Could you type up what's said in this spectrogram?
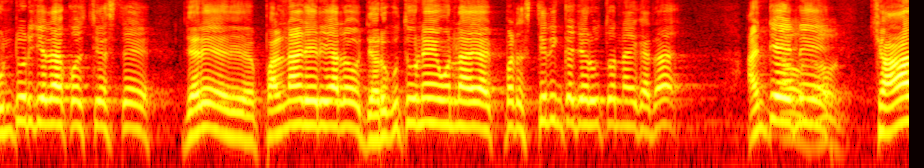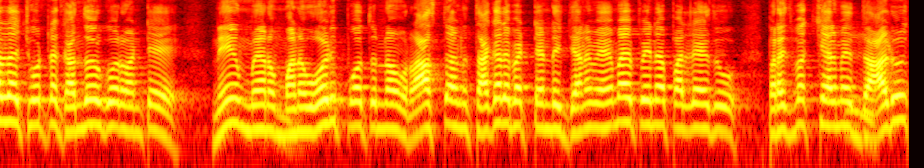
గుంటూరు జిల్లాకు వచ్చేస్తే జరి పల్నాడు ఏరియాలో జరుగుతూనే ఉన్నాయి? ఇప్పటికి స్టిల్ ఇంకా జరుగుతున్నాయి కదా? అంటే. చాలా చోట్ల గందరగోళం. అంటే నేను మనం మనం ఓడిపోతున్నాం రాష్ట్రాన్ని తగలబెట్టండి జనం ఏమైపోయినా పర్లేదు ప్రతిపక్షాల మీద దాడులు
